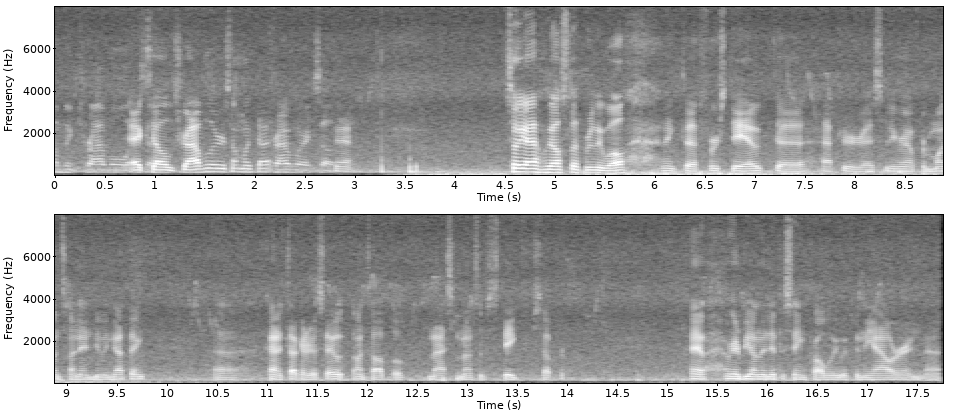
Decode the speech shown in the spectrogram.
something travel. XL Traveler or something like that? Traveler XL. Yeah. So yeah, we all slept really well. I think the first day out, uh, after uh, sitting around for months on end doing nothing, uh, kind of tuckered us out on top of massive amounts of steak for supper. Yeah, we're gonna be on the Nipissing probably within the hour, and uh,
